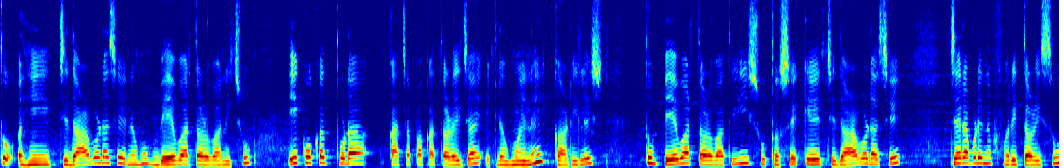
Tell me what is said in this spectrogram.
તો અહીં જે દાળવડા છે એને હું બે વાર તળવાની છું. એક વખત થોડા કાચા પાકા તળાઈ જાય એટલે હું એને કાઢી લઈશ. તો બે વાર તળવાથી શું થશે કે જે દાળવડા છે, જ્યારે આપણે એને ફરી તળીશું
